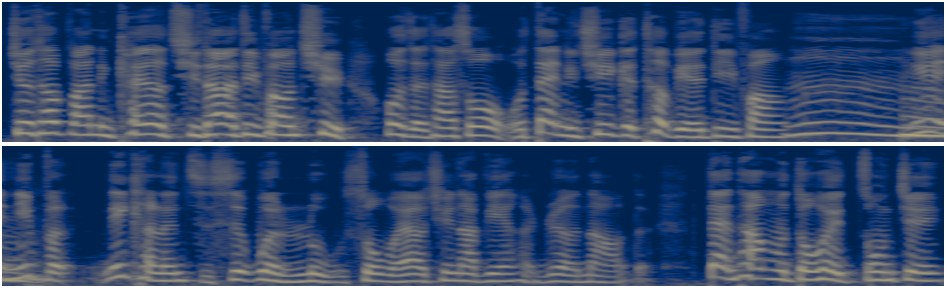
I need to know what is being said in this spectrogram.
就他把你开到其他的地方去，或者他说我带你去一个特别的地方。嗯，因为你本你可能只是问路，说我要去那边很热闹的，但他们都会中间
